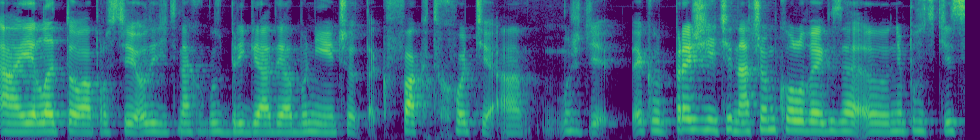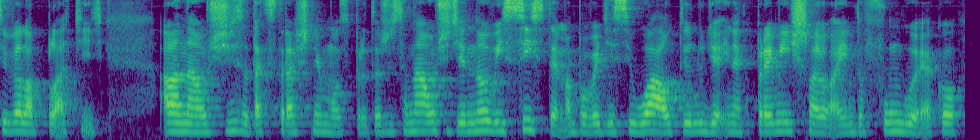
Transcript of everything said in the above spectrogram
a je leto a proste odídete na z brigády alebo niečo, tak fakt choďte a môžete, ako prežijete na čomkoľvek, za, e, si veľa platiť, ale naučíte sa tak strašne moc, pretože sa naučíte nový systém a poviete si, wow, tí ľudia inak premýšľajú a im to funguje. Ako,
